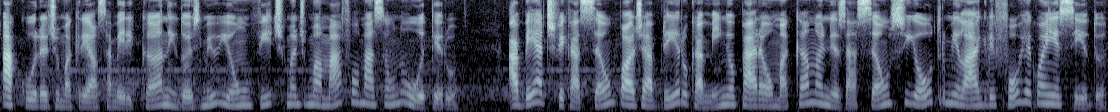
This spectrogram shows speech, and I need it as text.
a cura de uma criança americana em 2001 vítima de uma má formação no útero. A beatificação pode abrir o caminho para uma canonização se outro milagre for reconhecido.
